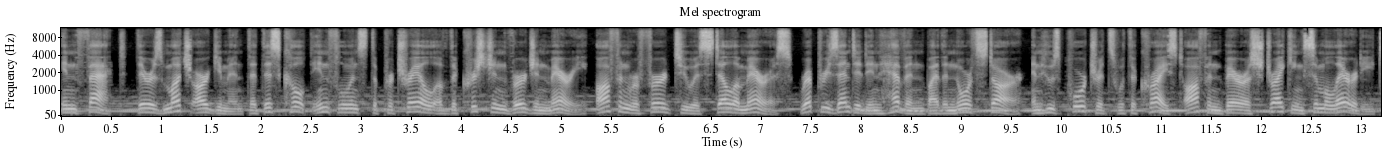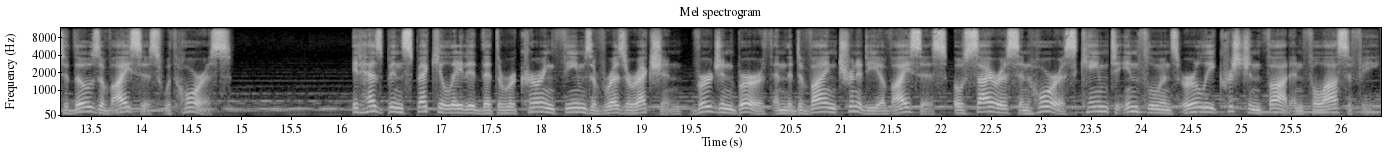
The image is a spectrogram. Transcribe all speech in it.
In fact, there is much argument that this cult influenced the portrayal of the Christian Virgin Mary, often referred to as Stella Maris, represented in heaven by the North Star, and whose portraits with the Christ often bear a striking similarity to those of Isis with Horus. It has been speculated that the recurring themes of resurrection, virgin birth and the divine trinity of Isis, Osiris and Horus came to influence early Christian thought and philosophy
